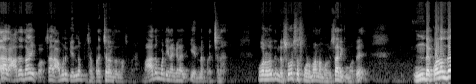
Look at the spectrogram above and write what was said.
சார் அதை தான் இப்போ சார் அவனுக்கு என்ன பிரச்சனை- பிரச்சனைன்றது நான் சொல்றேன். மாதம்பட்டி ரங்கராஜுக்கு என்ன பிரச்சனை? ஓரளவுக்கு இந்த சோர்சஸ் மூலமா நம்ம விசாரிக்கும் போது இந்த குழந்தை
